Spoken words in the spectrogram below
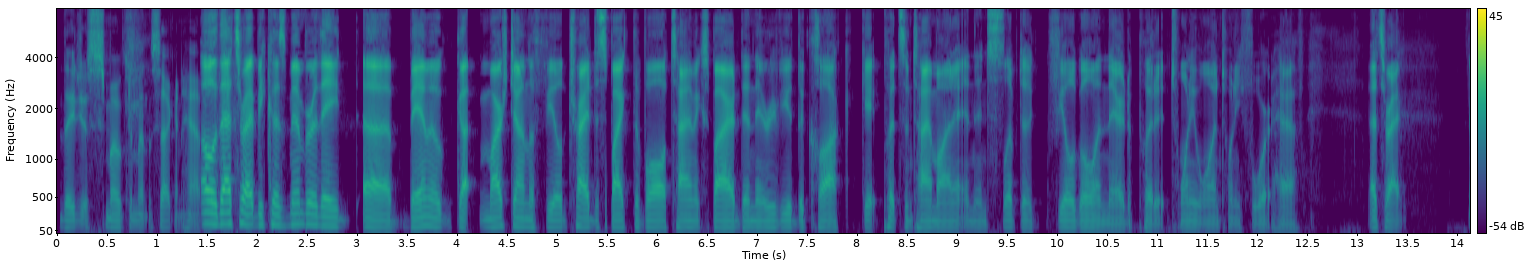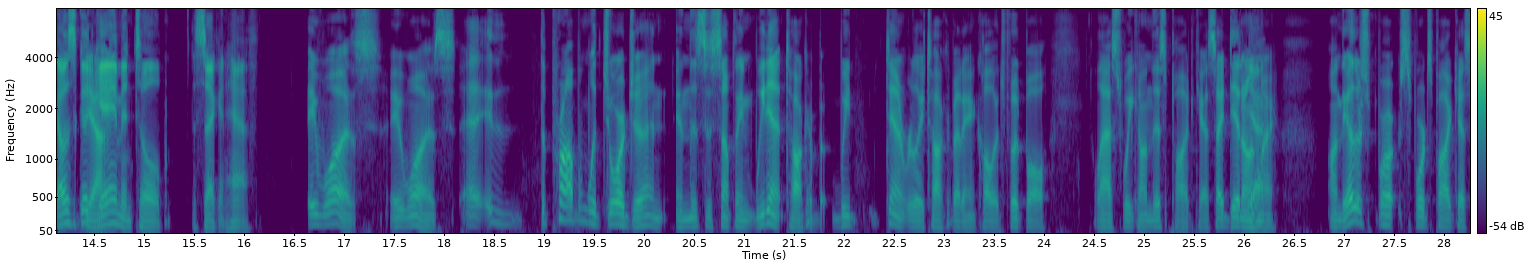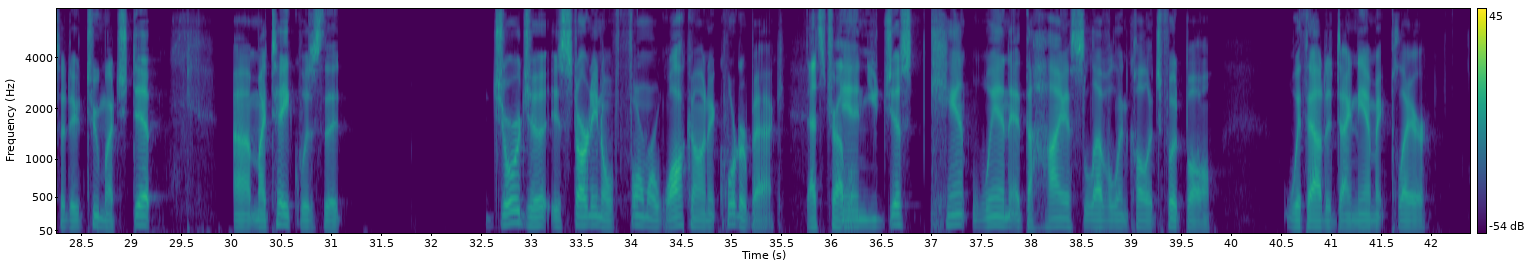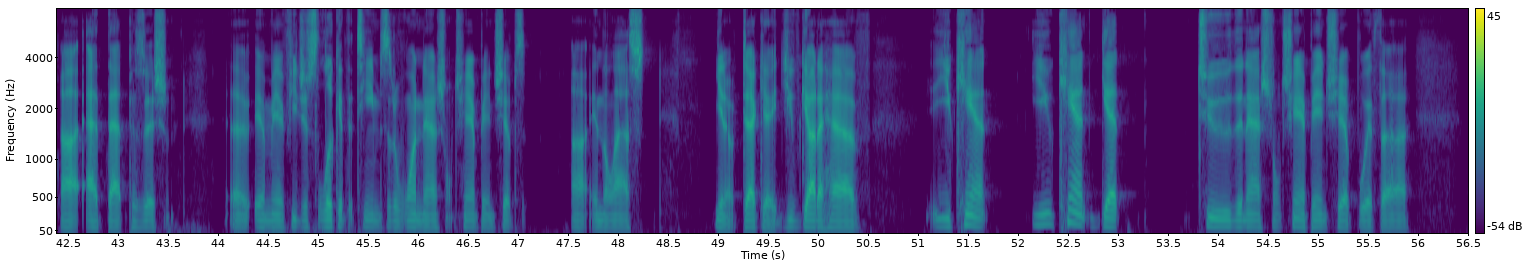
They just smoked them in the second half. Oh, that's right. Because remember, they uh, Bama got marched down the field, tried to spike the ball. Time expired. Then they reviewed the clock, get put some time on it, and then slipped a field goal in there to put it 21-24 at half. That's right. That was a good Yeah. game until the second half. It was. It was. Uh, it- the problem with Georgia, and, and this is something we didn't talk about. We didn't really talk about any college football last week on this podcast. I did on Yeah. my on the other sports podcast. I do too much dip. Uh, my take was that Georgia is starting a former walk on at quarterback, That's trouble. and you just can't win at the highest level in college football without a dynamic player uh, at that position. Uh, I mean, if you just look at the teams that have won national championships uh, in the last, you know, decade, you've got to have. You can't. You can't get to the national championship with a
